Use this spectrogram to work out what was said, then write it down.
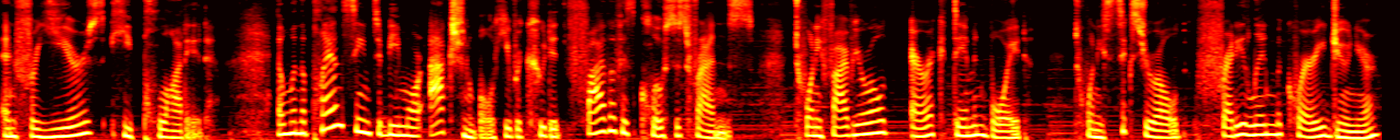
And for years, he plotted. And when the plan seemed to be more actionable, he recruited five of his closest friends 25 year old Eric Damon Boyd, 26 year old Freddie Lynn McQuarrie Jr.,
